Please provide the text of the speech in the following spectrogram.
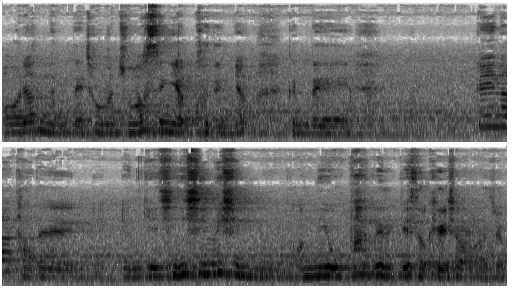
어렸는데 저는 중학생이었거든요. 근데 꽤나 다들 연기에 진심이신 언니 오빠들께서 계셔가지고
